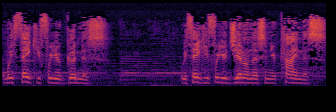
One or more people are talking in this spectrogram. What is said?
And we thank you for your goodness. We thank you for your gentleness and your kindness.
